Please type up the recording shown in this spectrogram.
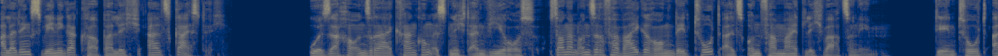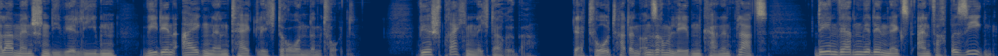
allerdings weniger körperlich als geistig. Ursache unserer Erkrankung ist nicht ein Virus, sondern unsere Verweigerung, den Tod als unvermeidlich wahrzunehmen. Den Tod aller Menschen, die wir lieben, wie den eigenen täglich drohenden Tod. Wir sprechen nicht darüber. Der Tod hat in unserem Leben keinen Platz. Den werden wir demnächst einfach besiegen.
